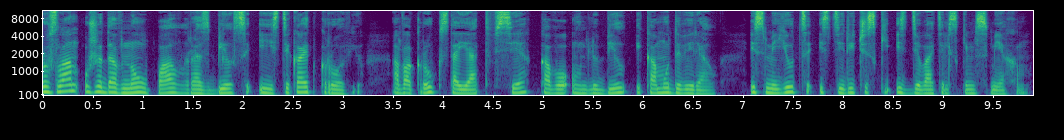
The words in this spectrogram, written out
Руслан уже давно упал, разбился и истекает кровью, а вокруг стоят все, кого он любил и кому доверял, и смеются истерически издевательским смехом.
